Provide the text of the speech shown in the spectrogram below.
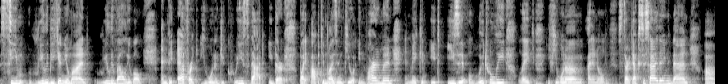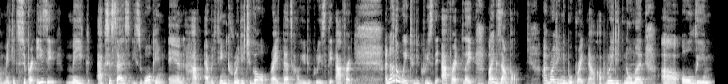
seem really big in your mind, really valuable, and the effort you want to decrease that either by optimizing your environment and making it easy literally. Like if you want to, I don't know, start exercising, then uh, make it super easy. Make exercise is walking and have everything ready to go, right? That's how you decrease the effort. Another way to decrease the effort, like my example, I'm writing a book right now, Upgraded Nomad, uh, all the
